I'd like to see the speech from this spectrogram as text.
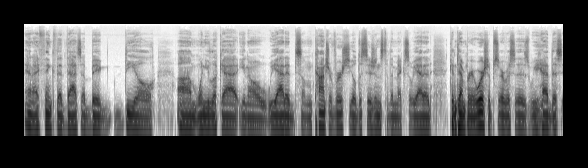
and I think that that's a big deal. Um, when you look at, you know, we added some controversial decisions to the mix. So we added contemporary worship services. We had this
